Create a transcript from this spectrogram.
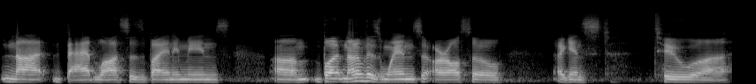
not bad losses by any means. Um, but none of his wins are also against two uh,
